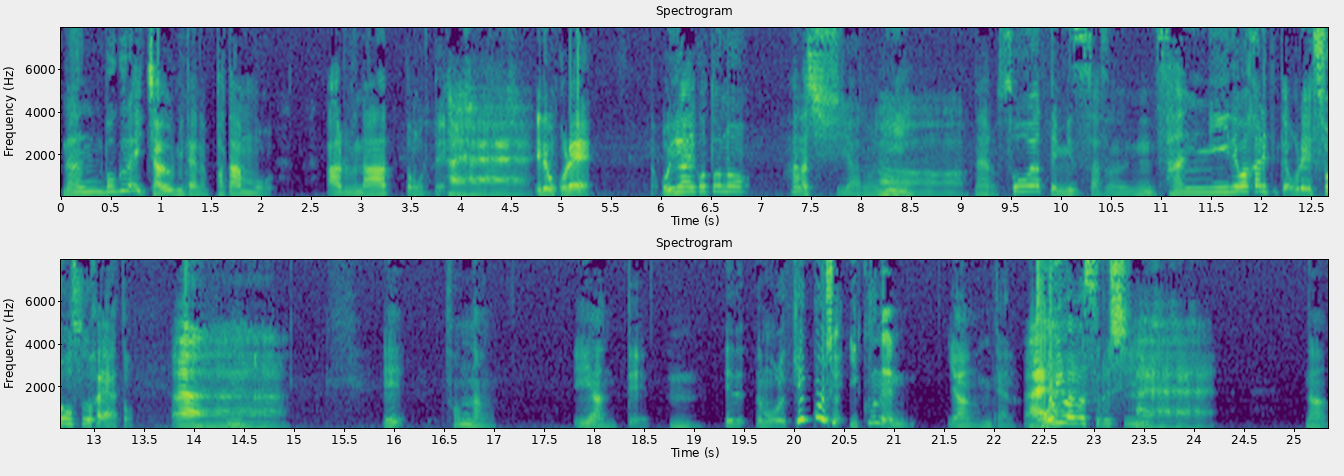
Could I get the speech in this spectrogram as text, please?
何歩ぐらいちゃうみたいなパターンもあるなと思ってあ。。はいはいはいはい。え、でもこれ、お祝い事の話やのに、あなんやろ、そうやって水差すのに、3、2で分かれてて、俺少数派やと。あ。ああ。ああ。え、そんなん、ええやんって。うん。え、ででも俺結婚式は行くねんやん、みたいな。はいはいはいお祝いはするし、はいはいはいはい。な。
